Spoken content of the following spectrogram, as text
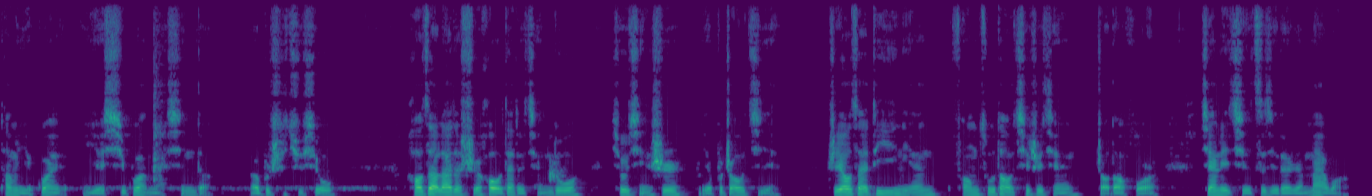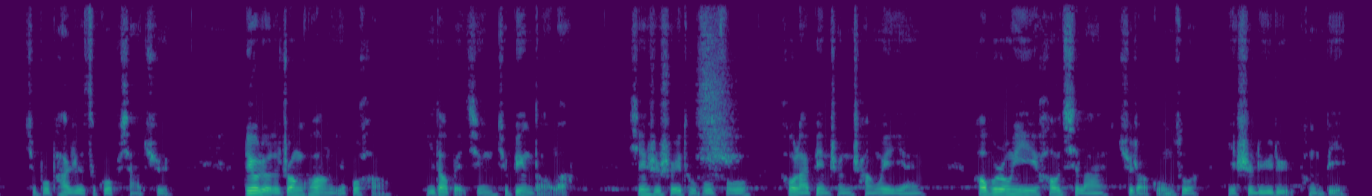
他们也怪也习惯买新的，而不是去修。好在来的时候带的钱多，修琴师也不着急，只要在第一年房租到期之前找到活儿，建立起自己的人脉网，就不怕日子过不下去。六六的状况也不好，一到北京就病倒了，先是水土不服，后来变成肠胃炎。好不容易好起来，去找工作也是屡屡碰壁。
